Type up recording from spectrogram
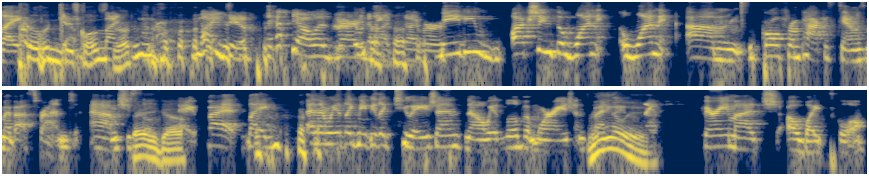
Like Case closed. mine- good. Mine too. yeah, it was very It was not like diverse. maybe actually the one one um girl from Pakistan was my best friend. Um she's There still you go. today. But like and then we had like maybe like two Asians. No, we had a little bit more Asians. But anyway, Really? like, very much a white school.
